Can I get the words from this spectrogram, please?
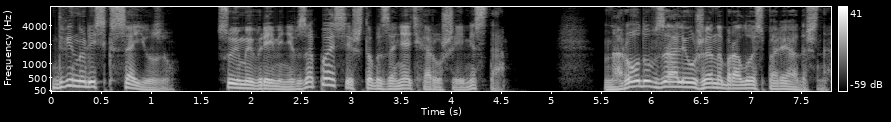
двинулись к Союзу, с уймой времени в запасе, чтобы занять хорошие места. Народу в зале уже набралось порядочно.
